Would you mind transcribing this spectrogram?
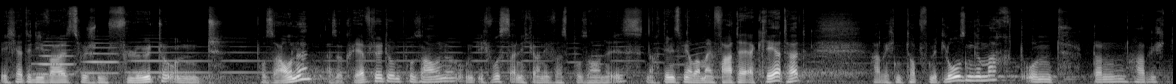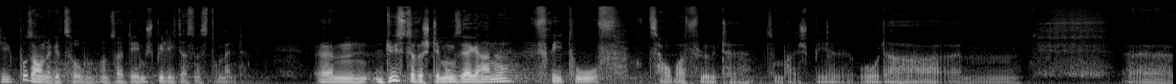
Ich hatte die Wahl zwischen Flöte und Posaune, also Querflöte und Posaune. Und ich wusste eigentlich gar nicht, was Posaune ist. Nachdem es mir aber mein Vater erklärt hat, habe ich einen Topf mit Losen gemacht und dann habe ich die Posaune gezogen. Und seitdem spiele ich das Instrument. Ähm, düstere Stimmung sehr gerne. Friedhof, Zauberflöte zum Beispiel oder ähm, äh,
